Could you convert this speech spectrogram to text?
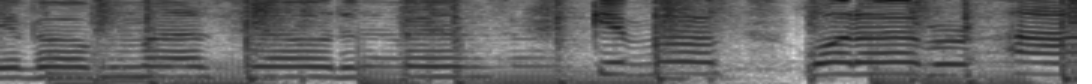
Give up my self defense, give up whatever I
